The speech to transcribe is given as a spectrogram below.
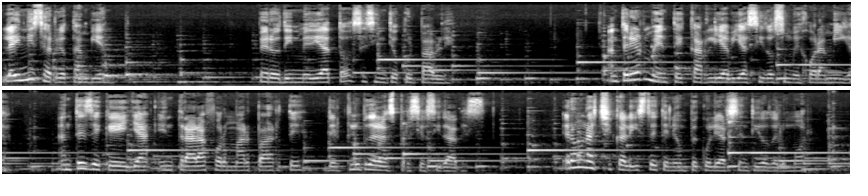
Lainey se rió también, pero de inmediato se sintió culpable. Anteriormente, Carly había sido su mejor amiga, antes de que ella entrara a formar parte del Club de las Preciosidades. Era una chica lista y tenía un peculiar sentido del humor.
